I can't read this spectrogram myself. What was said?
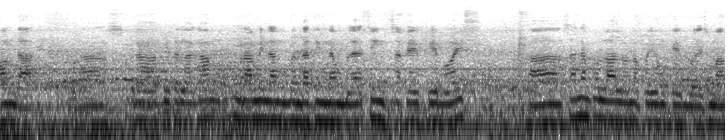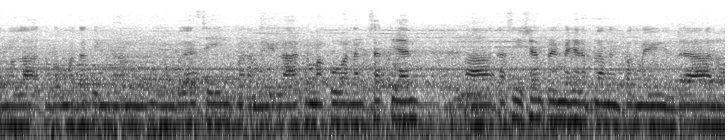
Honda. Uh, grabe talaga, marami nang dating ng blessing sa kay K-Boys. Ah, sana po lalo na po yung kay Boys mga lahat po madating ang yung blessing para may lahat na makuha ng sakyan. Ah, kasi syempre mahirap lang pag may dra, ano,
